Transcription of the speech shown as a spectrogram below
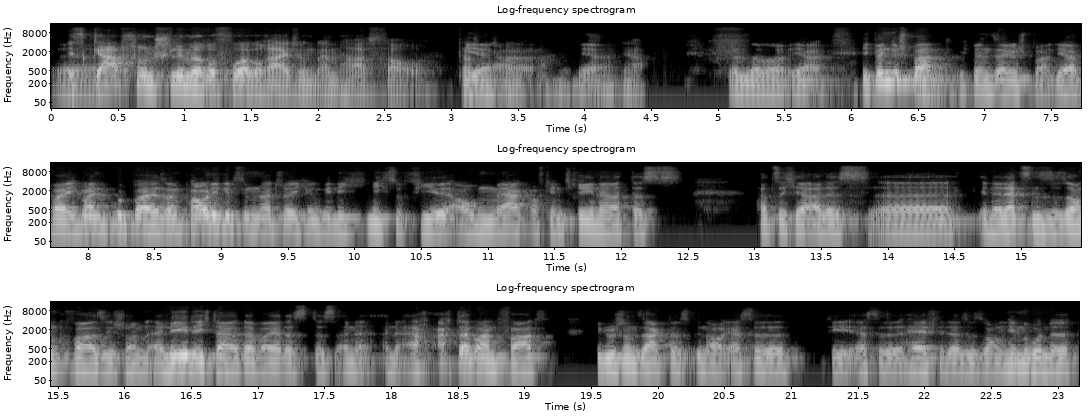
Äh, es gab schon schlimmere Vorbereitungen beim HSV. Ja, ja, ja. Das ist aber, ja, ich bin gespannt. Ich bin sehr gespannt. Ja, weil ich meine, gut, bei St. Pauli gibt es natürlich irgendwie nicht, nicht so viel Augenmerk auf den Trainer. Das hat sich ja alles äh, in der letzten Saison quasi schon erledigt. Da, da war ja das, das eine, eine Achterbahnfahrt, wie du schon sagtest, genau, erste, die erste Hälfte der Saison, Hinrunde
